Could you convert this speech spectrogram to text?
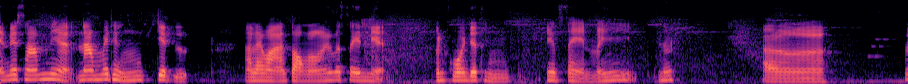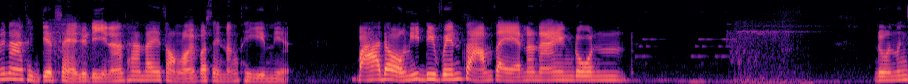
นด้วยซ้ำเนี่ยนำไม่ถึงเจ็ดอะไรวะสองร้อยเปอร์เซ็นเนี่ย มันควรจะถึงเจ็ดแสนไหมนะ เออไม่น่าถึงเจ็ดแสนอยู่ดีนะ ถ้าได้สองร้อยเปอร์เซ็นทั้งทีมเนี่ยบาดอกนี่ดีเฟนส์สามแสนแล้วนะยังโดน โดนตั้ง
